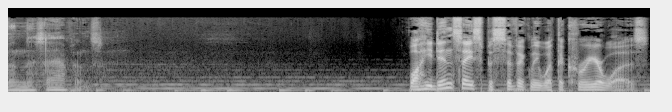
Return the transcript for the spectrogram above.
then this happens. While he didn't say specifically what the career was,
